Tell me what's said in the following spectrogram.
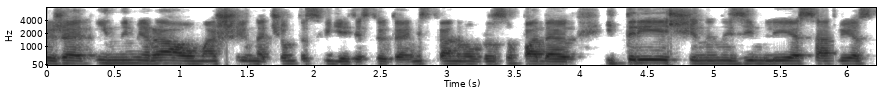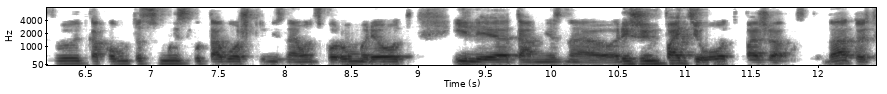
приезжают и номера у машин о чем-то свидетельствуют, и они странным образом совпадают, и трещины на земле соответствуют какому-то смыслу того, что, не знаю, он скоро умрет, или там, не знаю, режим падет, пожалуйста, да, то есть,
